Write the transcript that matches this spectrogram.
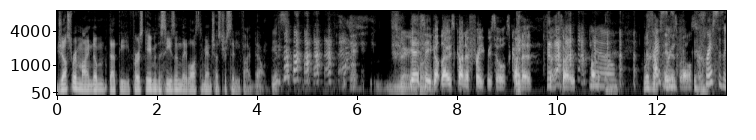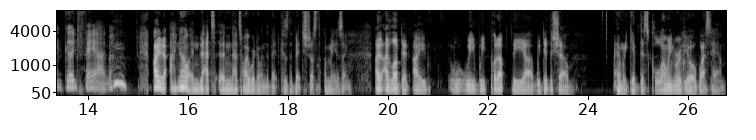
just remind them that the first game of the season they lost to Manchester City five 0 Yes. It's very yeah, so you got those kind of freak results, kind of so, so You kind of Was Chris happening is, as well. so. Chris is a good fan. I I know, and that's and that's why we're doing the bit because the bit's just amazing. I, I loved it. I we we put up the uh, we did the show, and we give this glowing review of West Ham,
